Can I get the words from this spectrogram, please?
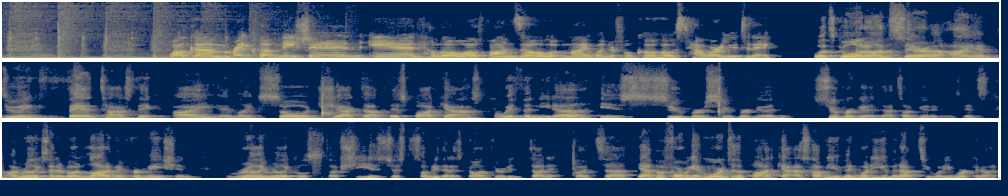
Welcome, REITE Club Nation, and hello, Alfonso, my wonderful co host. How are you today? What's going on, Sarah? I am doing fantastic. I am like so jacked up. This podcast with Anita is super, super good. Super good. That's how good it is. It's I'm really excited about a lot of information. Really, really cool stuff. She is just somebody that has gone through it and done it. But uh, yeah, before we get more into the podcast, how have you been? What have you been up to? What are you working on?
